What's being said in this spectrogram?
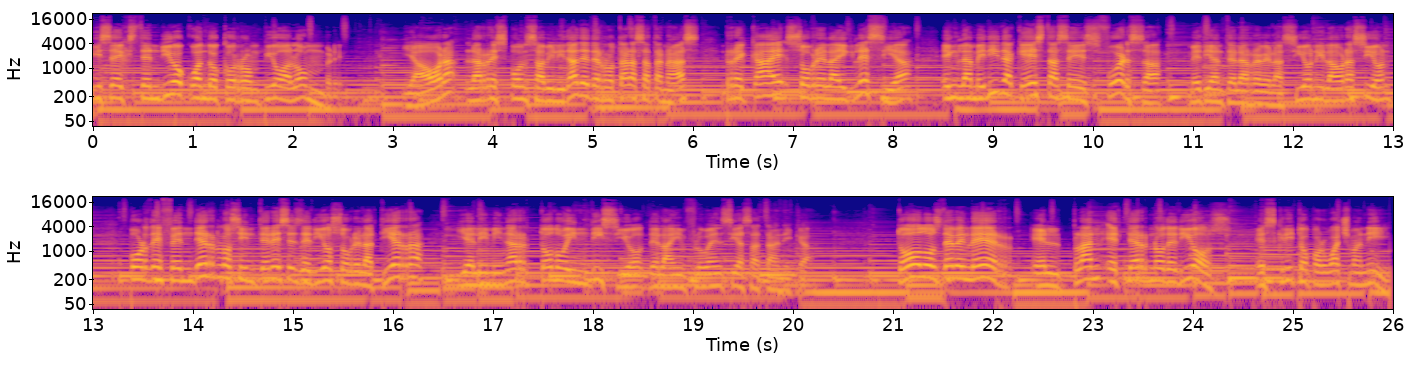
y se extendió cuando corrompió al hombre. Y ahora la responsabilidad de derrotar a Satanás recae sobre la iglesia en la medida que ésta se esfuerza, mediante la revelación y la oración, por defender los intereses de Dios sobre la tierra y eliminar todo indicio de la influencia satánica. Todos deben leer El Plan Eterno de Dios, escrito por Watchman Nee.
